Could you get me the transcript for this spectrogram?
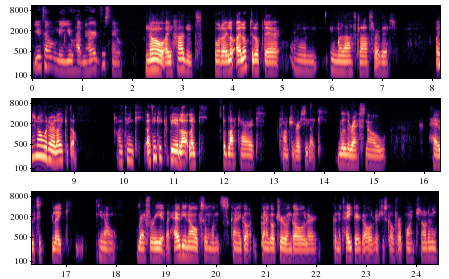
You told me you hadn't heard this now. No, I hadn't, but I look I looked it up there um in my last class for a bit. I don't know whether I like it though. I think I think it could be a lot like the black card controversy. Like, will the refs know how to like, you know, referee it? Like, how do you know if someone's kind of got gonna go through and goal or gonna take their goal or just go for a point? You know what I mean?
